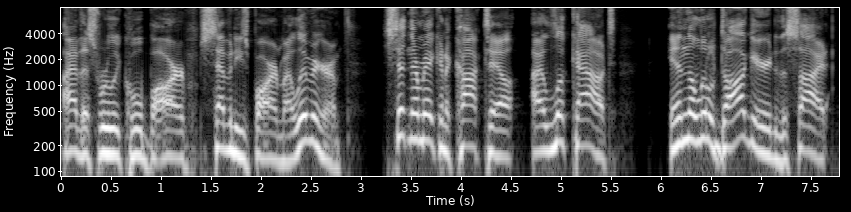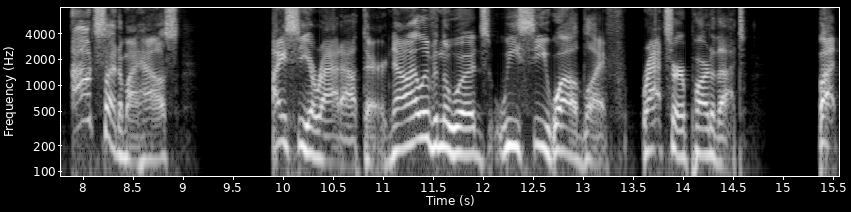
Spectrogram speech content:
I have this really cool bar, 70s bar in my living room, sitting there making a cocktail. I look out in the little dog area to the side, outside of my house. I see a rat out there. Now, I live in the woods. We see wildlife. Rats are a part of that. But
